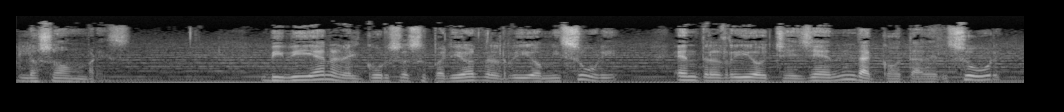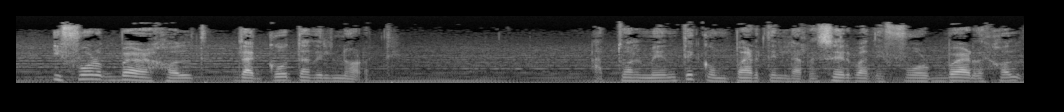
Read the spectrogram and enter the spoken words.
los hombres. Vivían en el curso superior del río Missouri, entre el río Cheyenne, Dakota del Sur, y Fort Berthold, Dakota del Norte. Actualmente comparten la reserva de Fort Berthold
